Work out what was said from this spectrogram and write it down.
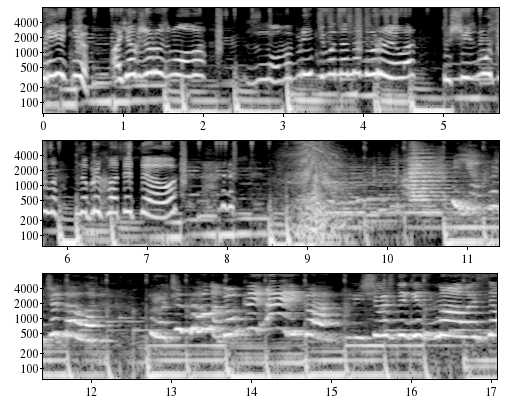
Брітні, а як же розмова? Знову Брітні мене надурила, то ще й змусила набрехати Тео. Я прочитала, прочитала думки Еріка. І що ж ти дізналася?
